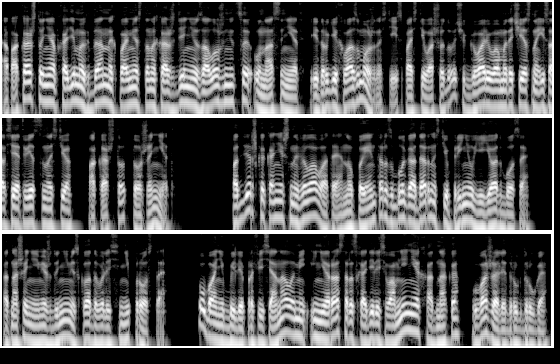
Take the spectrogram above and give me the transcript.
А пока что необходимых данных по местонахождению заложницы у нас нет, и других возможностей спасти вашу дочь, говорю вам это честно и со всей ответственностью, пока что тоже нет. Поддержка, конечно, виловатая, но Пейнтер с благодарностью принял ее от босса. Отношения между ними складывались непросто. Оба они были профессионалами и не раз расходились во мнениях, однако уважали друг друга.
